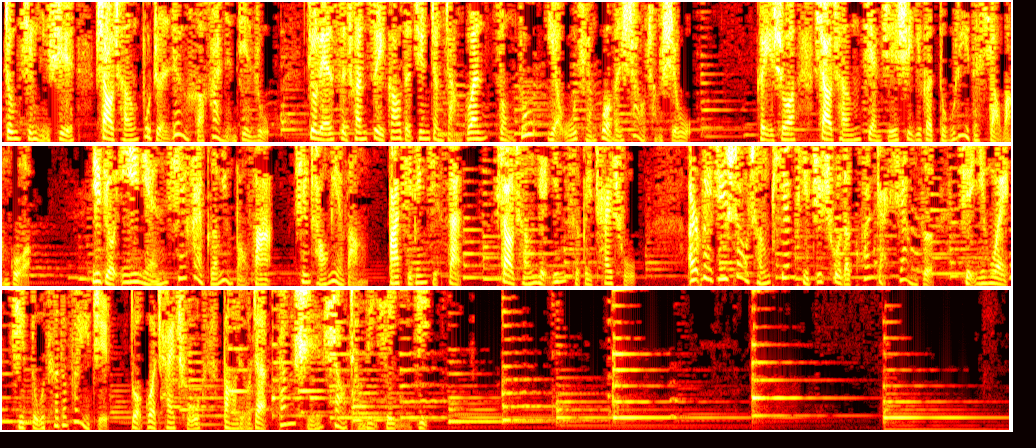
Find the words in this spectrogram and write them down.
中清一世，少城不准任何汉人进入，就连四川最高的军政长官总督也无权过问少城事务。可以说，少城简直是一个独立的小王国。一九一一年，辛亥革命爆发，清朝灭亡，八旗兵解散，少城也因此被拆除。而位居少城偏僻之处的宽窄巷子，却因为其独特的位置，躲过拆除，保留着当时少城的一些遗迹。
